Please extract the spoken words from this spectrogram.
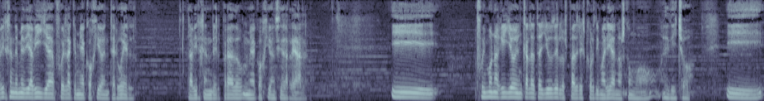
Virgen de Mediavilla fue la que me acogió en Teruel. La Virgen del Prado me acogió en Ciudad Real. Y fui monaguillo en Calatayud de los padres cordimarianos, como he dicho. Y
